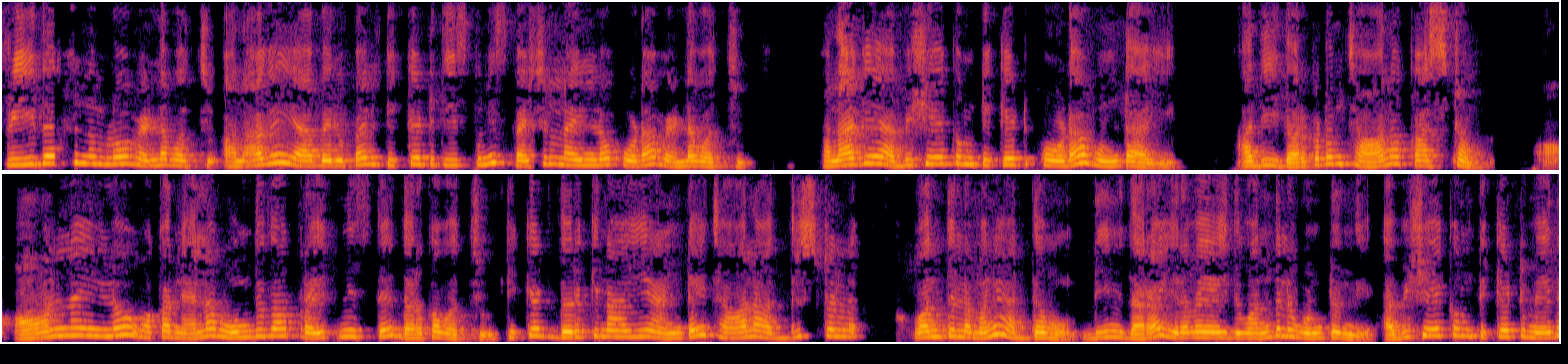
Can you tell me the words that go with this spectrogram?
ఫ్రీ దర్శనంలో వెళ్ళవచ్చు. అలాగే యాభై రూపాయల టికెట్ తీసుకుని స్పెషల్ లైన్లో కూడా వెళ్ళవచ్చు. అలాగే అభిషేకం టికెట్ కూడా ఉంటాయి. అది దొరకడం చాలా కష్టం. ఆన్లైన్లో ఒక నెల ముందుగా ప్రయత్నిస్తే దొరకవచ్చు. టికెట్ దొరికినాయి అంటే చాలా అదృష్టవంతులమని అర్థము. దీని ధర ఇరవై ఐదు వందలు ఉంటుంది. అభిషేకం టికెట్ మీద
